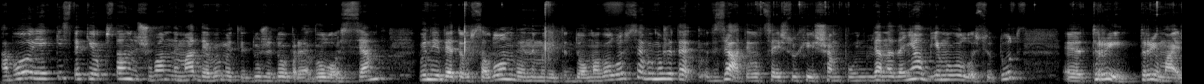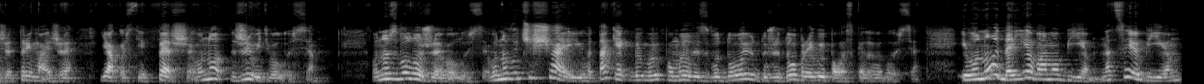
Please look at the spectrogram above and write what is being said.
або якісь такі обставини, що вам нема де вимити дуже добре волосся, ви не йдете у салон, ви не миєте вдома волосся, ви можете взяти оцей сухий шампунь для надання об'єму волосся. Тут е, три, три майже, три майже якості. Перше, воно живить волосся. Воно зволожує волосся, воно вичищає його, так якби ви помили з водою дуже добре і виполоскали волосся. І воно дає вам об'єм. На цей об'єм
